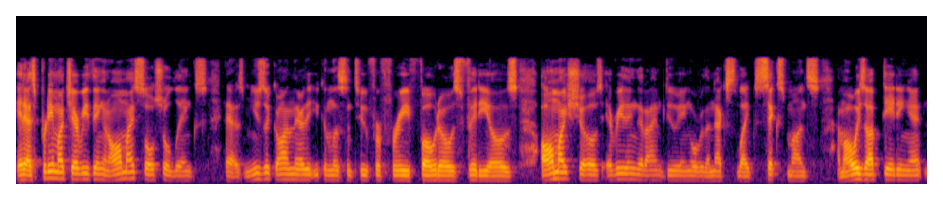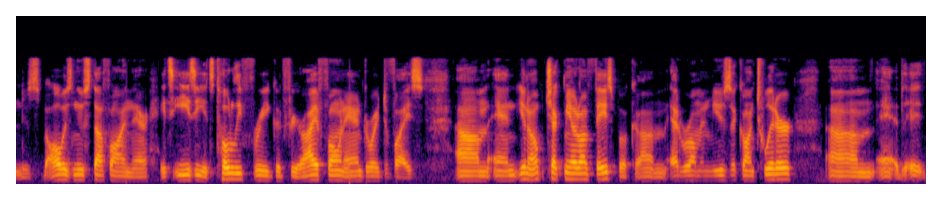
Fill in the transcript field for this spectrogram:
it has pretty much everything and all my social links. It has music on there that you can listen to for free, photos, videos, all my shows, everything that I'm doing over the next like six months. I'm always updating it, and there's always new stuff on there. It's easy, it's totally free, good for your iPhone, Android device. Um, and, you know, check me out on Facebook. Um, Ed Roman Music on Twitter. Um, it,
